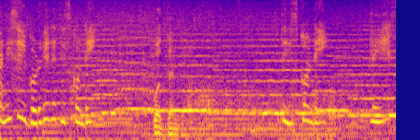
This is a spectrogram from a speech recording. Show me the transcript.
కనీసం ఈ గొడుగైనా తీసుకోండి. వద్దండి. తీసుకోండి ప్లీజ్.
